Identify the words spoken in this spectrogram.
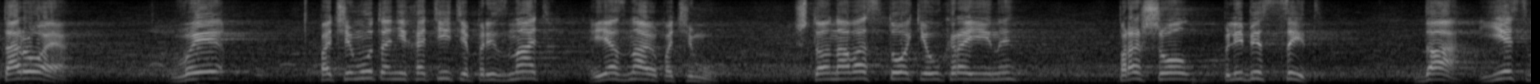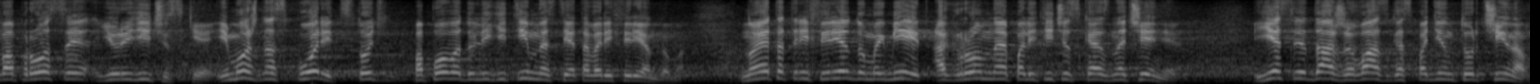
Второе. Вы почему-то не хотите признать, и я знаю почему, что на востоке Украины прошел плебисцит. Да, есть вопросы юридические, и можно спорить по поводу легитимности этого референдума. Но этот референдум имеет огромное политическое значение. Если даже вас, господин Турчинов,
